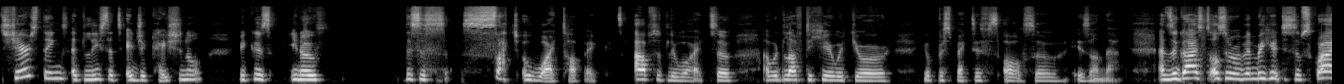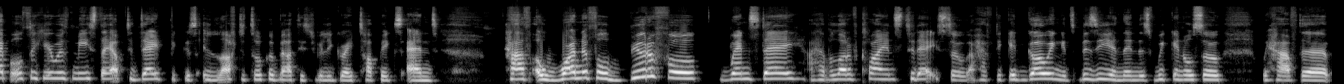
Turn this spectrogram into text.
shares things at least that's educational because you know this is such a wide topic absolutely right. So I would love to hear what your your perspectives also is on that. And so guys, also remember here to subscribe, also here with me, stay up to date because I love to talk about these really great topics and have a wonderful, beautiful Wednesday. I have a lot of clients today, so I have to get going. It's busy. And then this weekend also we have the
